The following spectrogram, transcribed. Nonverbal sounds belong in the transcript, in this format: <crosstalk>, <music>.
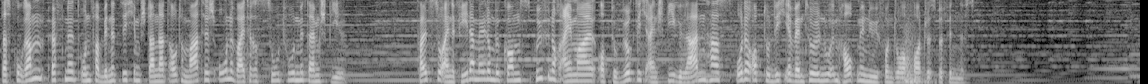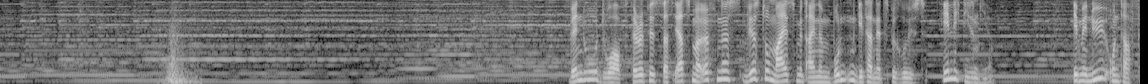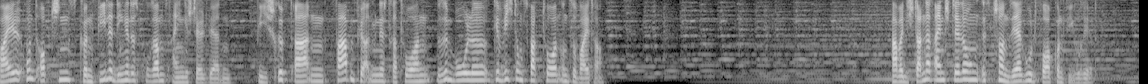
Das Programm öffnet und verbindet sich im Standard automatisch ohne weiteres Zutun mit deinem Spiel. Falls du eine Fehlermeldung bekommst, prüfe noch einmal, ob du wirklich ein Spiel geladen hast oder ob du dich eventuell nur im Hauptmenü von Dwarf Fortress befindest. Wenn du Dwarf Therapist das erste Mal öffnest, wirst du meist mit einem bunten Gitternetz begrüßt, ähnlich diesem hier. Im Menü unter File und Options können viele Dinge des Programms eingestellt werden, wie Schriftarten, Farben für Administratoren, Symbole, Gewichtungsfaktoren und so weiter. Aber die Standardeinstellung ist schon sehr gut vorkonfiguriert.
